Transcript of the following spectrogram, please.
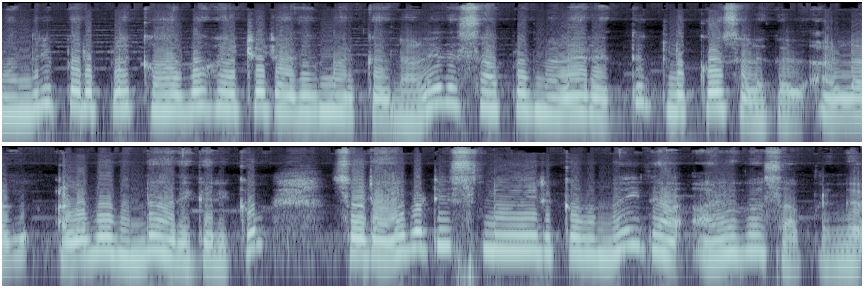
முந்திரி பருப்பில் கார்போஹைட்ரேட் அதிகமாக இருக்கிறதுனால இதை சாப்பிட்றதுனால ரத்த குளுக்கோஸ் அளவு அளவு அளவு வந்து அதிகரிக்கும். ஸோ டயபெட்டிஸ் நோய் இருக்கவங்க இதை அளவாக சாப்பிடுங்க.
